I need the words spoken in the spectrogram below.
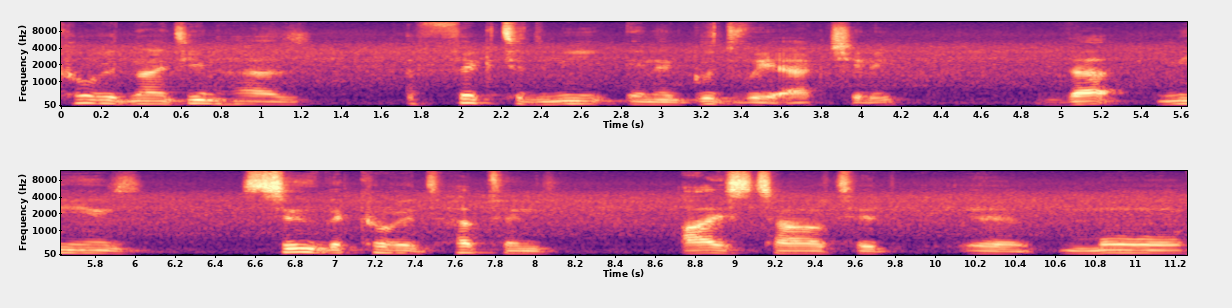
COVID-19 has affected me in a good way, actually. That means since the COVID happened, I started uh, more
